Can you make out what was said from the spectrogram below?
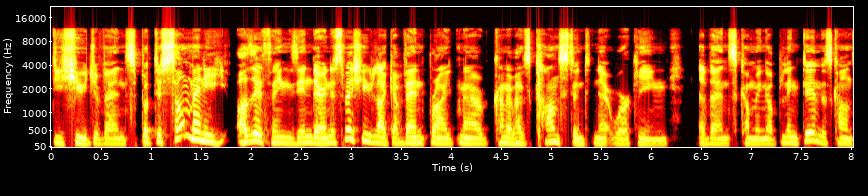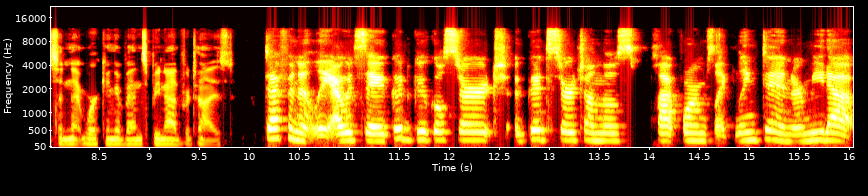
these huge events but there's so many other things in there and especially like eventbrite now kind of has constant networking events coming up linkedin has constant networking events being advertised definitely. I would say a good Google search, a good search on those platforms like LinkedIn or Meetup,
